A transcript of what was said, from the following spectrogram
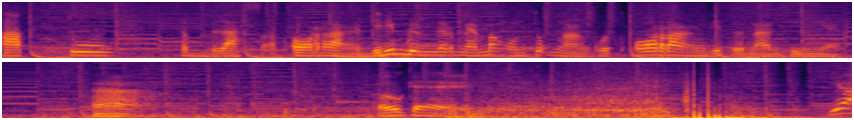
up to 11 orang. Jadi benar-benar memang untuk ngangkut orang gitu nantinya. Nah oke. Okay. ya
